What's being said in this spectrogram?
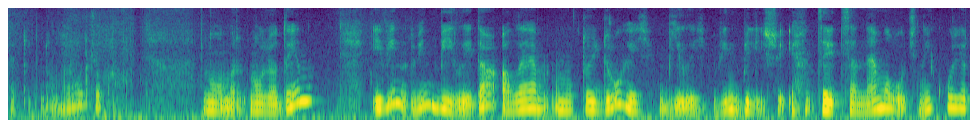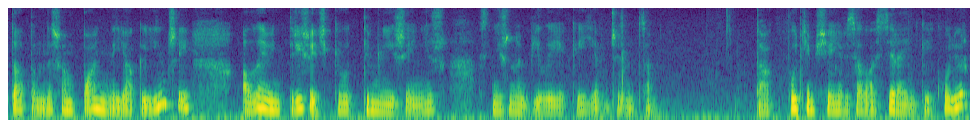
де тут номерочок? Номер 01. І він він білий, да? але той другий білий, він біліший. Це, це не молочний колір, да? там не шампань, ніякий інший, але він трішечки от темніший, ніж сніжно-білий, який є в джинса. Так, Потім ще я взяла сіренький колір.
